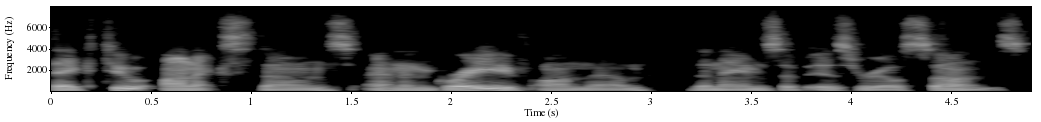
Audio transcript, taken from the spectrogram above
Take two onyx stones and engrave on them the names of Israel's sons,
